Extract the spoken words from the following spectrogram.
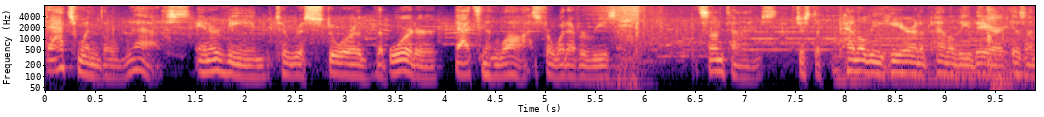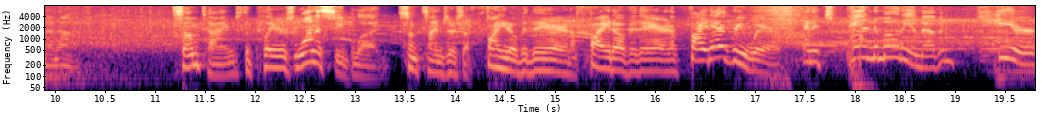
That's when the refs intervene to restore the order that's been lost for whatever reason. Sometimes just a penalty here and a penalty there isn't enough. Sometimes the players want to see blood. Sometimes there's a fight over there and a fight over there and a fight everywhere. And it's pandemonium, Evan. Sheer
